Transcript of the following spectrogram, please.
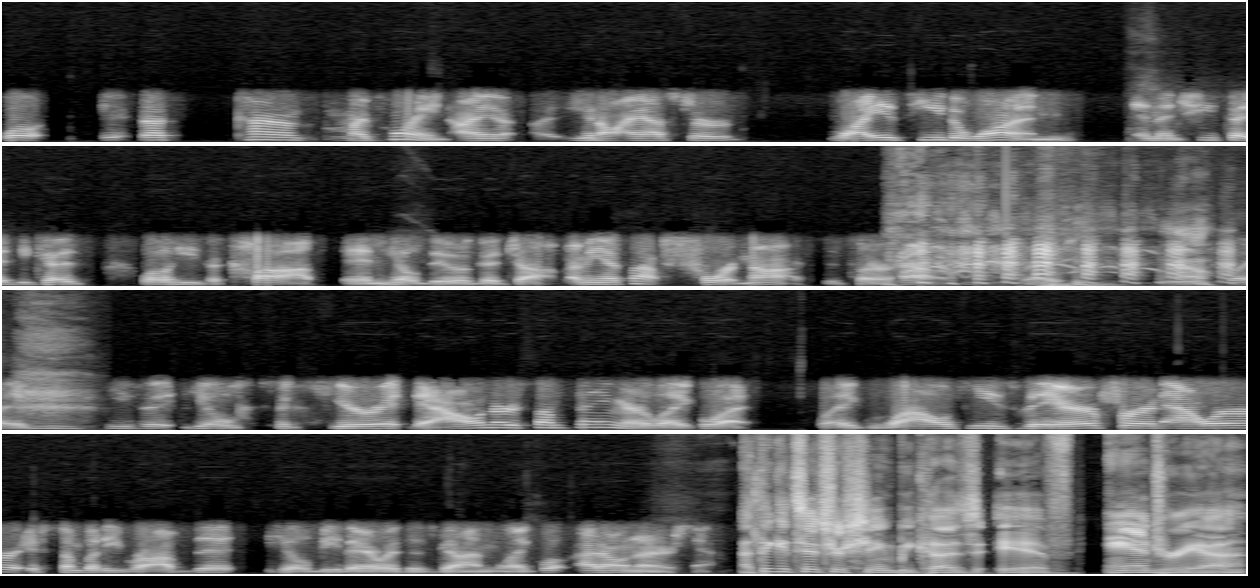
Well, it, that's kind of my point. I, you know, I asked her, why is he the one? And then she said, because, well, he's a cop and he'll do a good job. I mean, it's not Fort Knox, it's our house, right? No. like, he's a, he'll secure it down or something, or like what? Like, while he's there for an hour, if somebody robbed it, he'll be there with his gun. Like, well, I don't understand. I think it's interesting because if Andrea,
